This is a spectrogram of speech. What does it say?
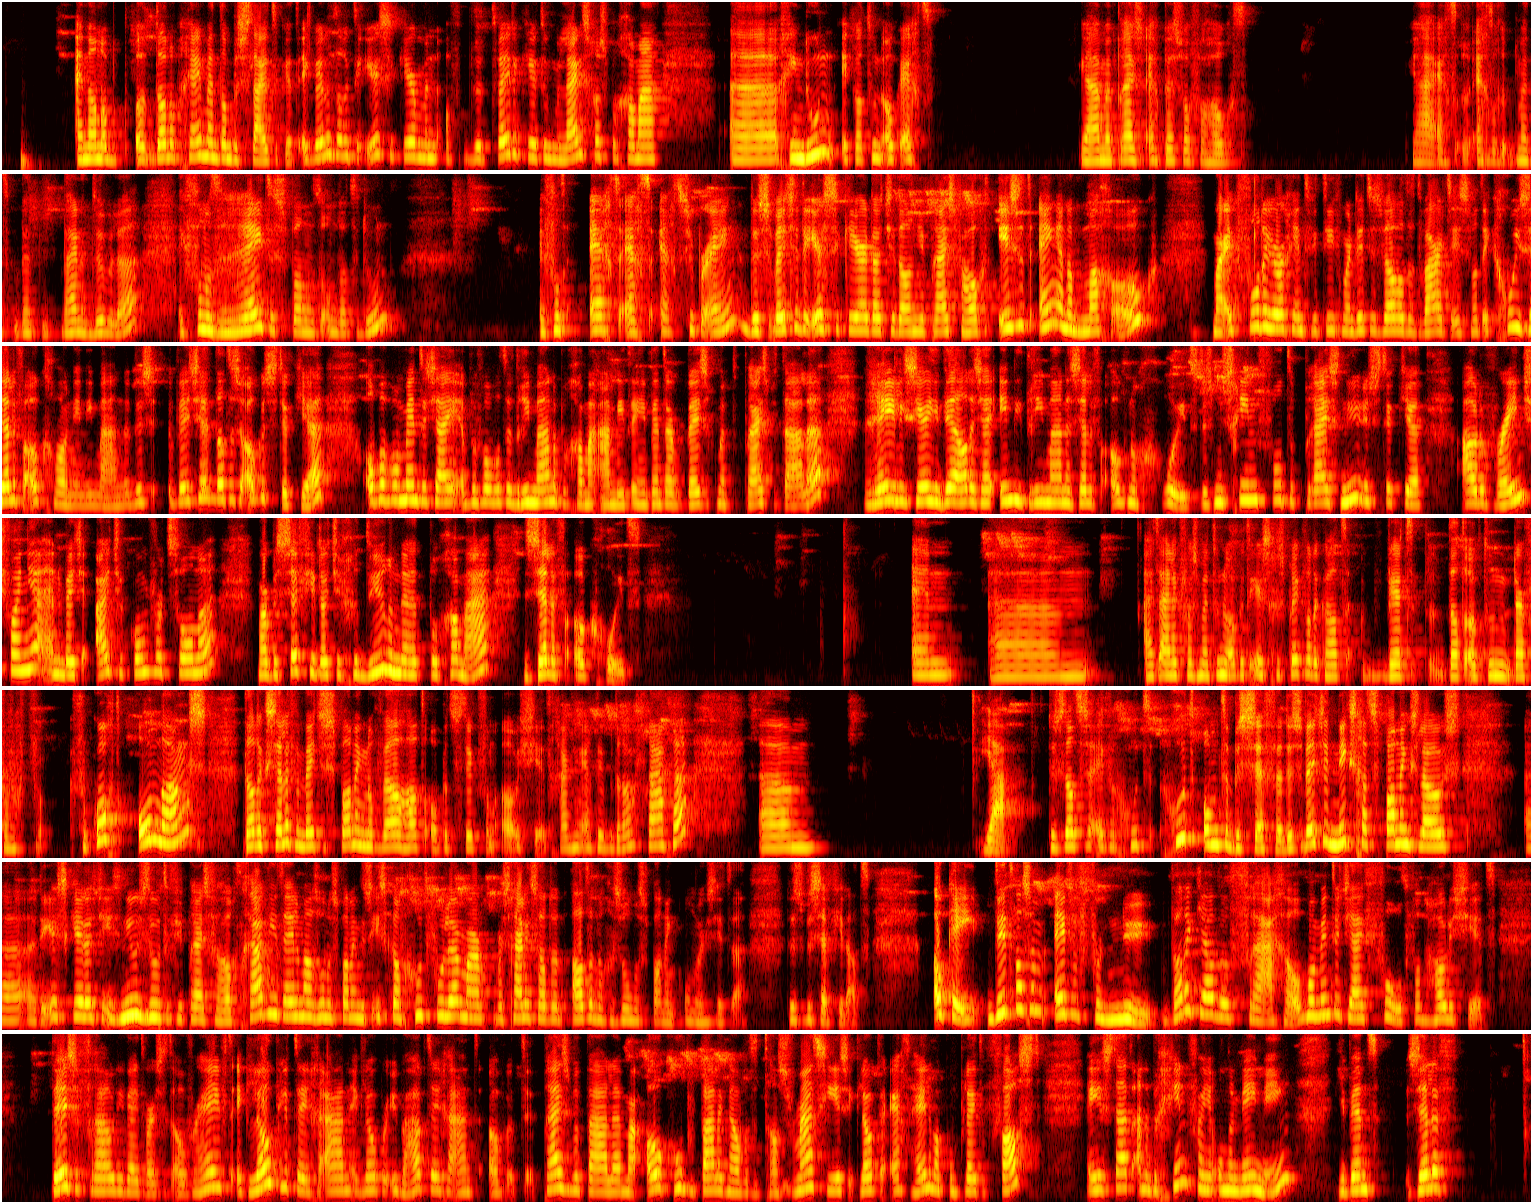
en dan op, dan op een gegeven moment dan besluit ik het. Ik weet nog dat ik de eerste keer, mijn, of de tweede keer toen ik mijn leiderschapsprogramma uh, ging doen. Ik had toen ook echt ja, mijn prijs echt best wel verhoogd. Ja, echt, echt met, bijna dubbele. Ik vond het rete spannend om dat te doen. Ik vond het echt, echt, echt super eng. Dus weet je, de eerste keer dat je dan je prijs verhoogt, is het eng en dat mag ook. Maar ik voelde heel erg intuïtief, maar dit is wel wat het waard is. Want ik groei zelf ook gewoon in die maanden. Dus weet je, dat is ook een stukje. Op het moment dat jij bijvoorbeeld een drie maanden programma aanbiedt en je bent daar bezig met de prijs betalen, realiseer je wel dat jij in die drie maanden zelf ook nog groeit. Dus misschien voelt de prijs nu een stukje out of range van je en een beetje uit je comfortzone. Maar besef je dat je gedurende het programma zelf ook groeit. En um, uiteindelijk, volgens mij toen ook het eerste gesprek wat ik had, werd dat ook toen daarvoor verkocht. Ondanks dat ik zelf een beetje spanning nog wel had op het stuk van, oh shit, ga ik nu echt dit bedrag vragen? Um, ja, dus dat is even goed, goed om te beseffen. Dus weet je, niks gaat spanningsloos. Uh, de eerste keer dat je iets nieuws doet of je prijs verhoogt, gaat niet helemaal zonder spanning. Dus iets kan goed voelen, maar waarschijnlijk zal er altijd nog gezonde spanning onder zitten. Dus besef je dat. Oké, dit was hem even voor nu. Wat ik jou wil vragen, op het moment dat jij voelt van holy shit, deze vrouw die weet waar ze het over heeft. Ik loop hier tegenaan. Ik loop er überhaupt tegenaan over het prijs bepalen. Maar ook hoe bepaal ik nou wat de transformatie is. Ik loop er echt helemaal compleet op vast. En je staat aan het begin van je onderneming. Je bent zelf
